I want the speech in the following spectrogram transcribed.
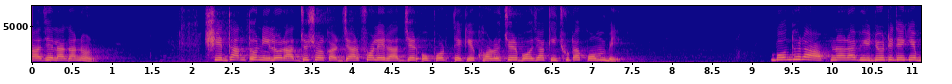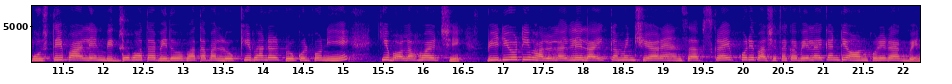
কাজে লাগানোর সিদ্ধান্ত নিল রাজ্য সরকার, যার ফলে রাজ্যের ওপর থেকে খরচের বোঝা কিছুটা কমবে। বন্ধুরা, আপনারা ভিডিওটি দেখে বুঝতেই পারলেন বৃদ্ধ ভাতা, বিধবা ভাতা বা লক্ষ্মী ভাণ্ডার প্রকল্প নিয়ে কি বলা হয়েছে। ভিডিওটি ভালো লাগলে like comment share and subscribe করে পাশে থাকা বেল আইকনটি অন করে রাখবেন।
